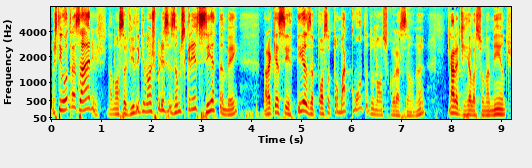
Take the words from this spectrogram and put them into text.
Mas tem outras áreas da nossa vida que nós precisamos crescer também para que a certeza possa tomar conta do nosso coração. Né? área de relacionamentos,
